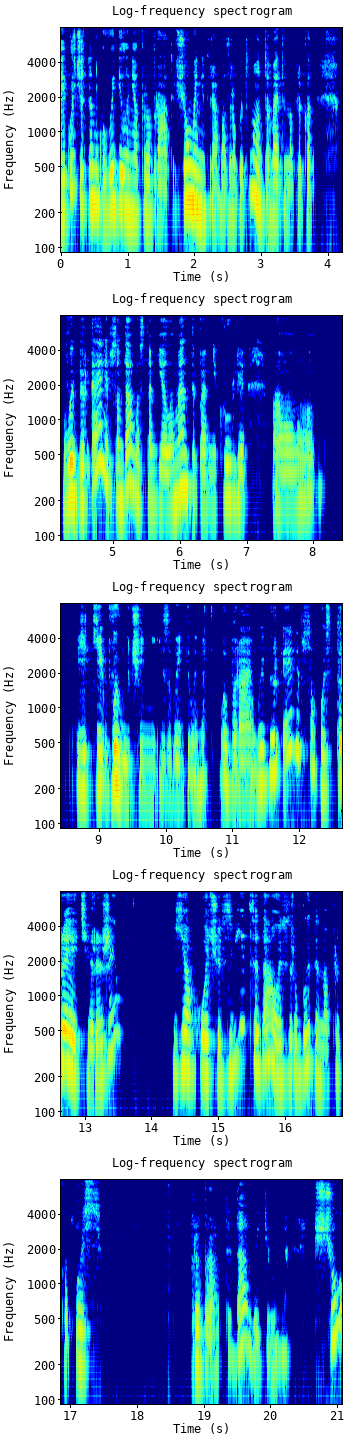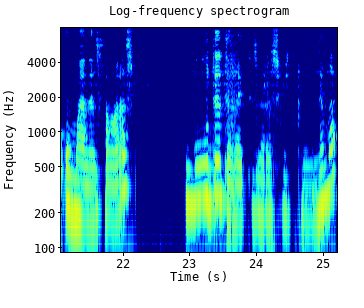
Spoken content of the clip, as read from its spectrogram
якусь частинку виділення прибрати, що мені треба зробити? Ну, давайте, наприклад, вибір еліпсом, да? у вас там є елементи, певні круглі, які вилучені із виділення. Вибираємо вибір еліпсом. Ось третій режим. Я хочу звідси да, ось зробити, наприклад, ось прибрати да, виділення. Що у мене зараз буде? Давайте зараз відмінимо.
